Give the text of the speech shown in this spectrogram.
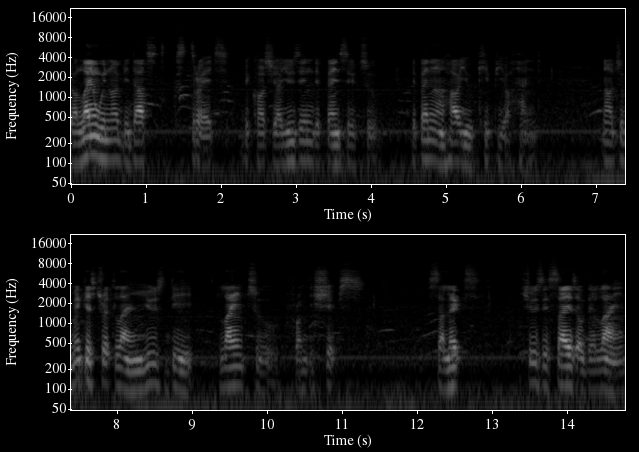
your line will not be that straight because you are using the pencil tool depending on how you keep your hand. Now to make a straight line use the line tool from the shapes. Select choose the size of the line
